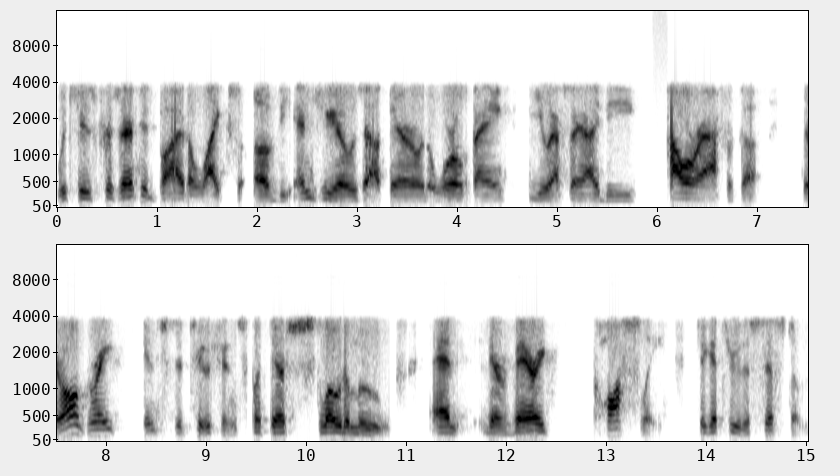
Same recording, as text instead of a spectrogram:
which is presented by the likes of the NGOs out there or the World Bank, USAID, Power Africa? They're all great institutions, but they're slow to move and they're very costly to get through the system.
